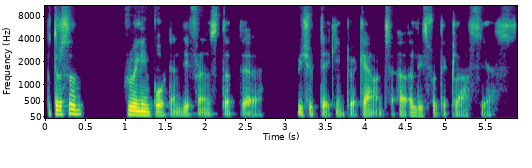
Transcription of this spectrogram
but there's a really important difference that we should take into account, at least for the class. Yes.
